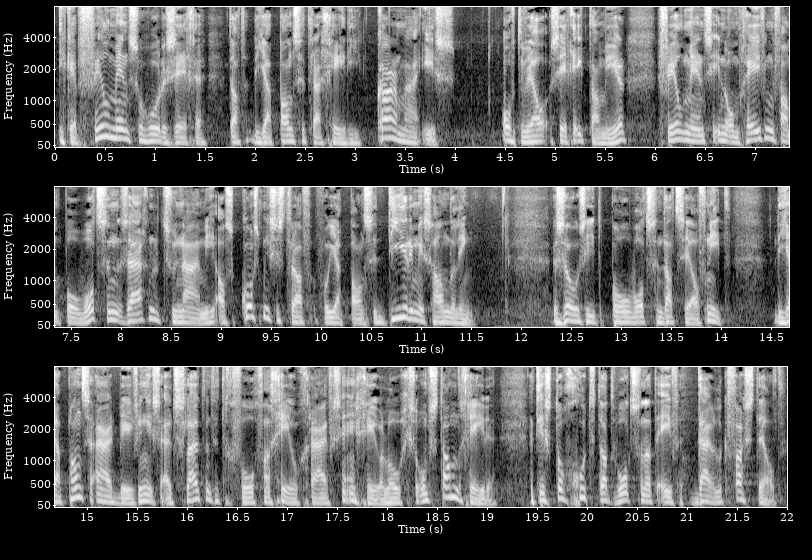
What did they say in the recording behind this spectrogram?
ik heb veel mensen horen zeggen dat de Japanse tragedie karma is... Oftewel, zeg ik dan weer, veel mensen in de omgeving van Paul Watson... zagen de tsunami als kosmische straf voor Japanse dierenmishandeling. Zo ziet Paul Watson dat zelf niet. De Japanse aardbeving is uitsluitend het gevolg van geografische en geologische omstandigheden. Het is toch goed dat Watson dat even duidelijk vaststelt.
